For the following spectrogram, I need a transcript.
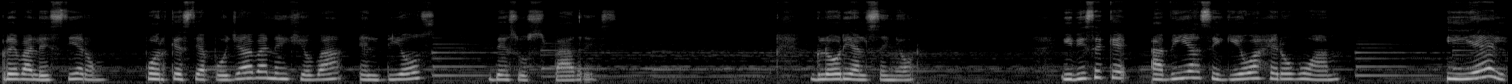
prevalecieron porque se apoyaban en Jehová, el Dios de sus padres. Gloria al Señor. Y dice que había siguió a Jeroboam y él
